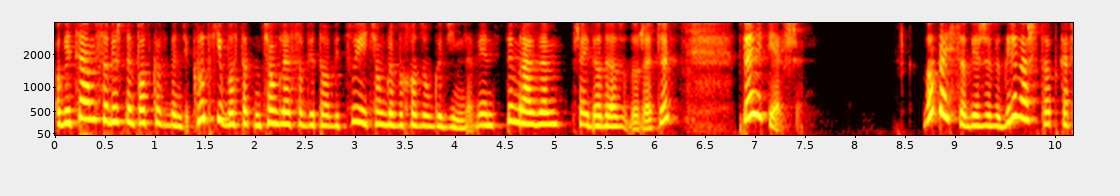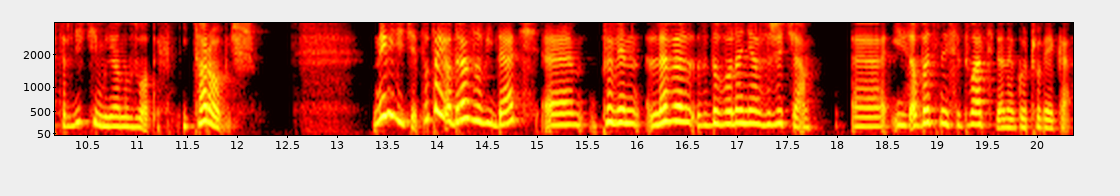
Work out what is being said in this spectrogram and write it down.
Obiecałam sobie, że ten podcast będzie krótki, bo ostatnio ciągle sobie to obiecuję i ciągle wychodzą godzinne, więc tym razem przejdę od razu do rzeczy. Pytanie pierwsze. Wyobraź sobie, że wygrywasz totka 40 milionów złotych. I co robisz? No i widzicie, tutaj od razu widać e, pewien level zadowolenia z życia e, i z obecnej sytuacji danego człowieka.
